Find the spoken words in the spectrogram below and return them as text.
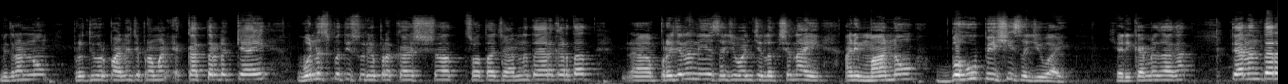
मित्रांनो पृथ्वीवर पाण्याचे प्रमाण एकाहत्तर टक्के आहे. वनस्पती सूर्यप्रकाशात स्वतःचे अन्न तयार करतात. प्रजनन हे सजीवांचे लक्षण आहे आणि मानव बहुपेशी सजीव आहे. ह्या रिकाम्या जागा. त्यानंतर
